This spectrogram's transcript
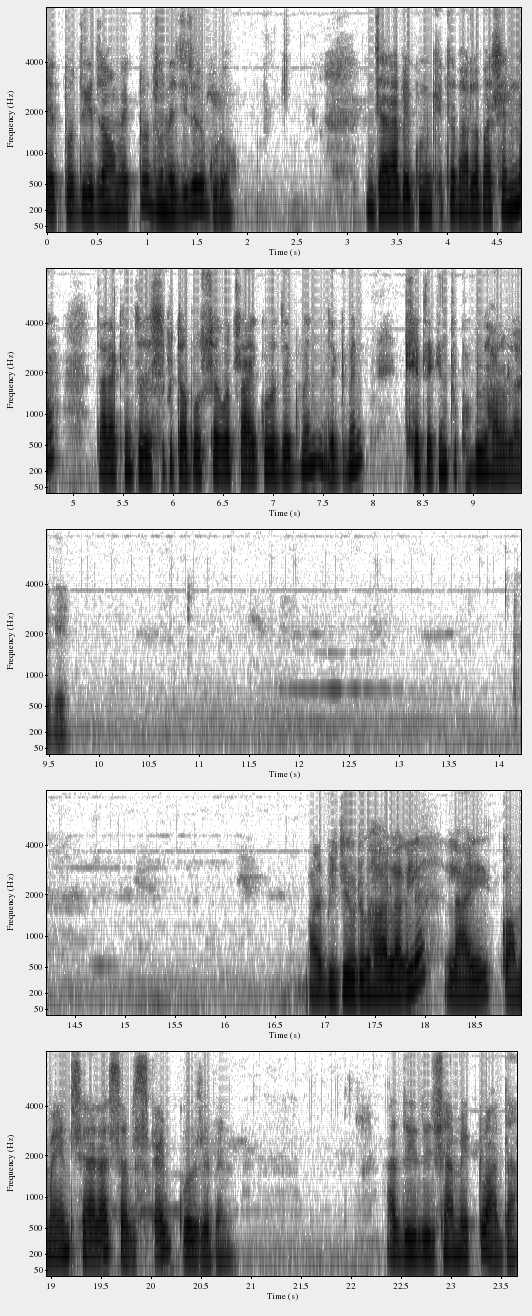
এরপর দিয়ে দিলাম আমি একটু ধনে জিরের গুঁড়ো। যারা বেগুন খেতে ভালোবাসেন না, তারা কিন্তু রেসিপিটা অবশ্যই একবার ট্রাই করে দেখবেন দেখবেন খেতে কিন্তু খুবই ভালো লাগে। আর ভিডিওটি ভালো লাগলে লাইক কমেন্ট শেয়ার আর সাবস্ক্রাইব করে দেবেন। আর দিয়ে দিয়েছি আমি একটু আদা।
